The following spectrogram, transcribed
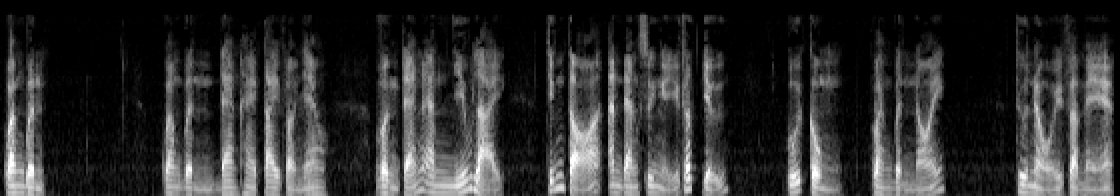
Quang Bình. Quang Bình đang hai tay vào nhau, vầng trán anh nhíu lại, chứng tỏ anh đang suy nghĩ rất dữ. Cuối cùng, Quang Bình nói: "Thưa nội và mẹ,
